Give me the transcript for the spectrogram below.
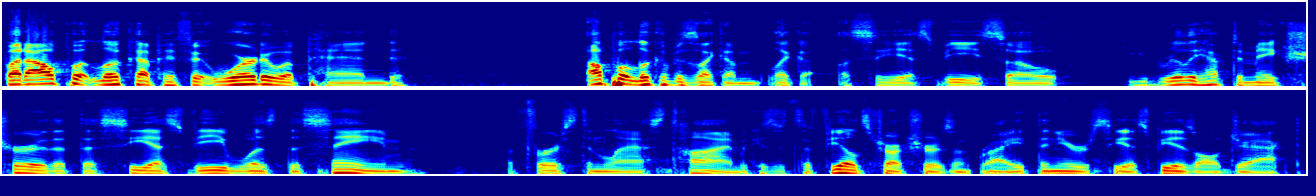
But output lookup, if it were to append, output lookup is like a like a, a CSV. So you'd really have to make sure that the CSV was the same first and last time because if the field structure isn't right, then your CSV is all jacked.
